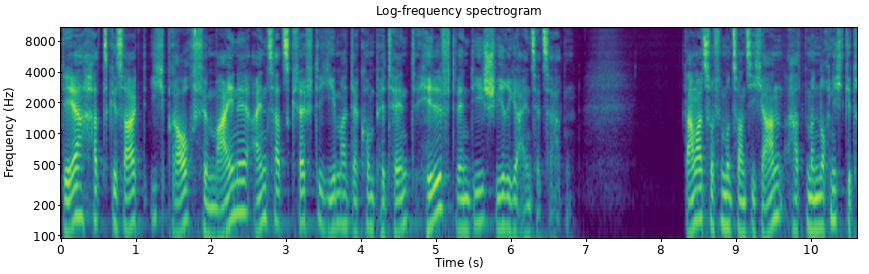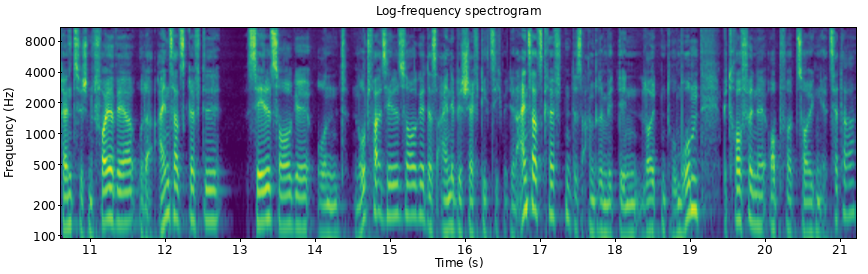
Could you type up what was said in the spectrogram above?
Der hat gesagt, ich brauche für meine Einsatzkräfte jemand, der kompetent hilft, wenn die schwierige Einsätze hatten. Damals vor 25 Jahren hat man noch nicht getrennt zwischen Feuerwehr oder Einsatzkräfte Seelsorge und Notfallseelsorge. Das eine beschäftigt sich mit den Einsatzkräften, das andere mit den Leuten drumherum, Betroffene, Opfer, Zeugen etc.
